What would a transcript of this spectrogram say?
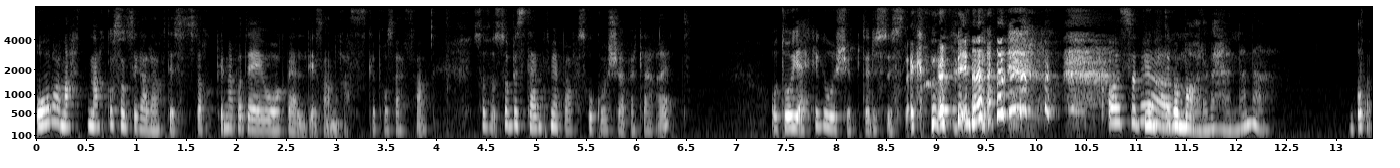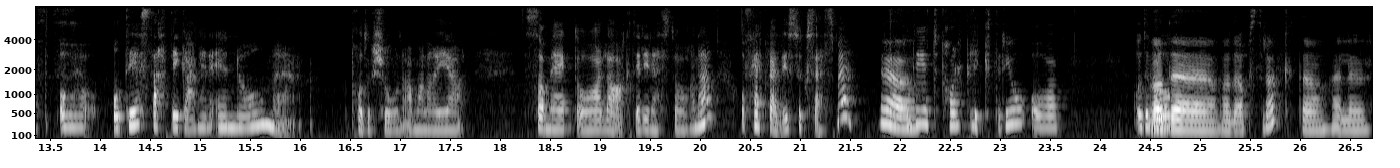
over natten, akkurat sånn som jeg har lagd disse stokkene, for det er jo òg veldig sånn raske prosesser, så, så bestemte vi bare for at jeg skulle gå og kjøpe et lerret. Og da gikk jeg og kjøpte det siste jeg kunne finne. og så begynte Ja. jeg å male med hendene. Og, og, og det satte i gang en enorm produksjon av malerier. Som jeg da lagde de neste årene, og fikk veldig suksess med. Ja. Fordi folk likte det jo, og, og det Var var, det, var det abstrakt, da? Eller?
